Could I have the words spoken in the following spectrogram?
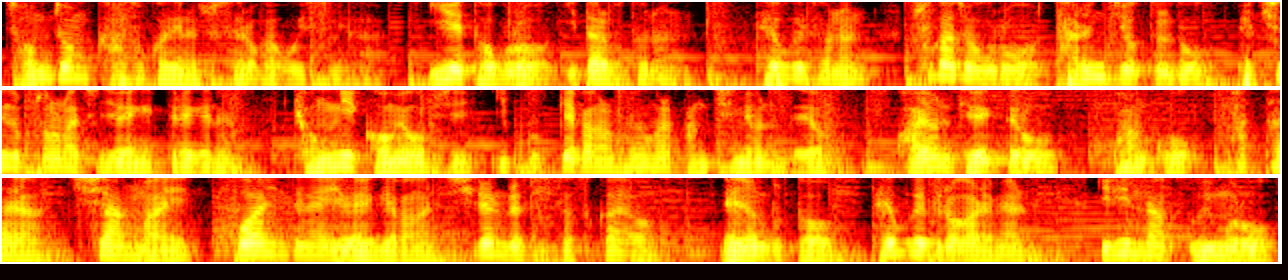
점점 가속화되는 추세로 가고 있습니다. 이에 더불어 이달부터는 태국에서는 추가적으로 다른 지역들도 백신 접종을 마친 여행객들에게는 격리 검역 없이 입국 개방을 허용할 방침이었는데요. 과연 계획대로 방콕, 파타야, 치앙마이, 후아힌 등의 여행 개방은 실행될 수 있었을까요? 내년부터 태국에 들어가려면 1인당 의무로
